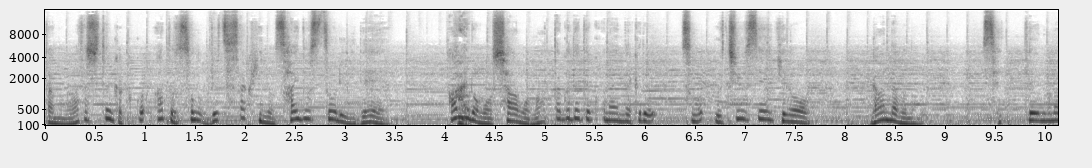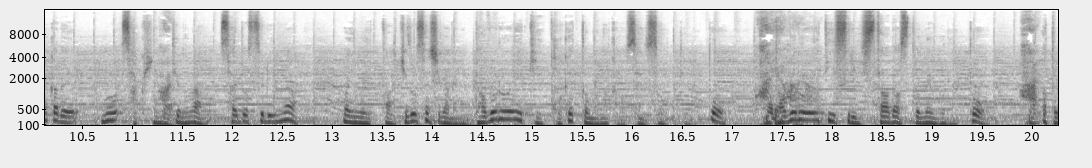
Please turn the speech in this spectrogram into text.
たのは私とにかくここあとその別作品のサイドストーリーでアムロもシャアも全く出てこないんだけど、その宇宙世紀のガンダムの設定の中での作品っていうのが、サイドストーリーが、まあ、今言った機動戦士ガンダム0080ポケットの中の戦争っていうのと、はいはいはい。0083スターダストメモリーとはい。あと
